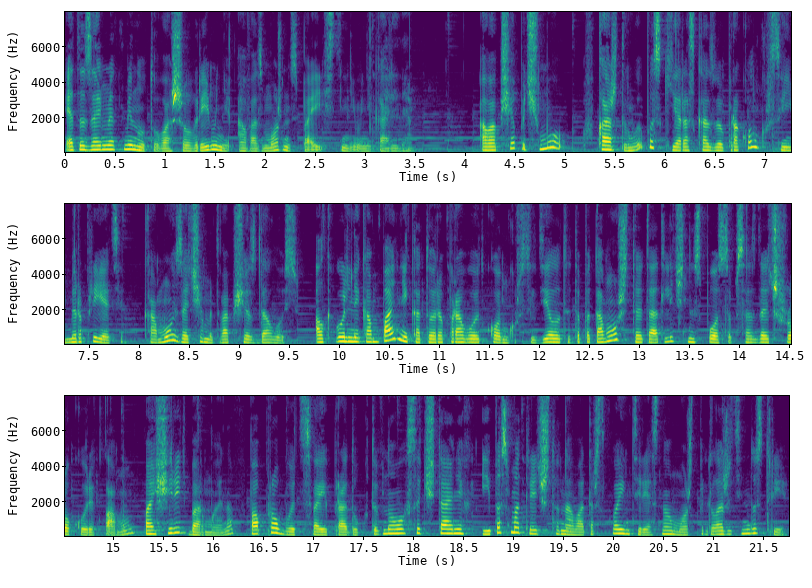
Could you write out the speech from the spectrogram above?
Это займет минуту вашего времени, а возможность поистине уникальная. А вообще, почему в каждом выпуске я рассказываю про конкурсы и мероприятия? Кому и зачем это вообще сдалось? Алкогольные компании, которые проводят конкурсы, делают это потому, что это отличный способ создать широкую рекламу, поощрить барменов, попробовать свои продукты в новых сочетаниях и посмотреть, что новаторского и интересного может предложить индустрия.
